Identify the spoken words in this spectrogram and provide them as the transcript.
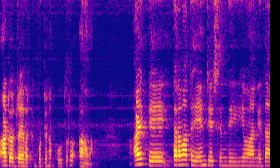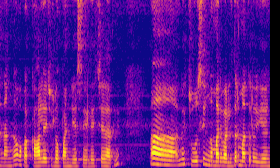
ఆటో డ్రైవర్కి పుట్టిన కూతురు ఆమె. అయితే తర్వాత ఏం చేసింది? ఈమె నిదానంగా ఒక కాలేజీలో పనిచేసే లెక్చరర్ని చూసి ఇంకా మరి వాళ్ళిద్దరి మధ్యలో ఏం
